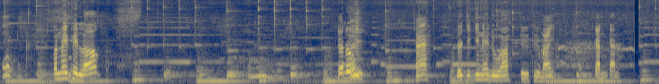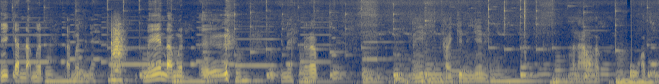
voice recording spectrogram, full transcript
เผ็ดมันไม่เผ็ดหรอกอืมก็ด้วยฮะเดี๋ยวจะกินให้ดูเอาถือถือไม้กันกันนี่กันดะเมือดดะเมือดนี่เมนดะเมือดเออกินเลยนะครับ นี่ใครกินอย่างเงี้ยนี่มะนาวครับโอ้ครับผม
